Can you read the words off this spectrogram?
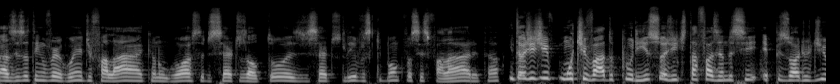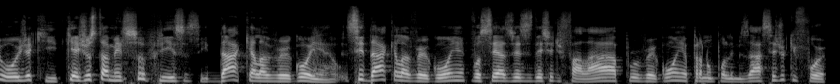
às vezes eu tenho vergonha de falar que eu não gosto de certos autores, de certos livros, que bom que vocês falaram e tal. Então a gente, motivado por isso, a gente tá fazendo esse episódio de hoje aqui, que é justamente sobre isso, assim, dá aquela vergonha. Se dá aquela vergonha, você às vezes deixa de falar por vergonha para não polemizar, seja o que for.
